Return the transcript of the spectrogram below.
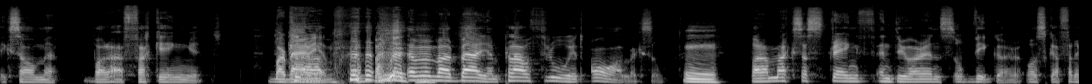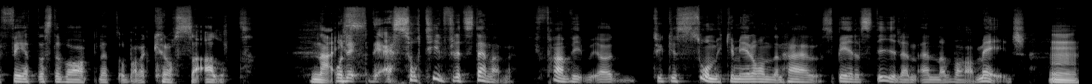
Liksom bara fucking... Barbarian. ja, barbarian. Plow through it all liksom. Mm. Bara maxa strength, endurance och vigor och skaffa det fetaste vapnet och bara krossa allt. Nice. Och det, det, är så tillfredsställande. Fan, vi, jag tycker så mycket mer om den här spelstilen än att vara mage. Mm.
